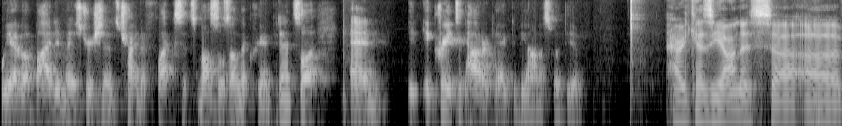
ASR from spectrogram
We have a Biden administration that's trying to flex its muscles on the Korean Peninsula, and it, it creates a powder keg, to be honest with you. Harry Kazianis, uh, uh,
